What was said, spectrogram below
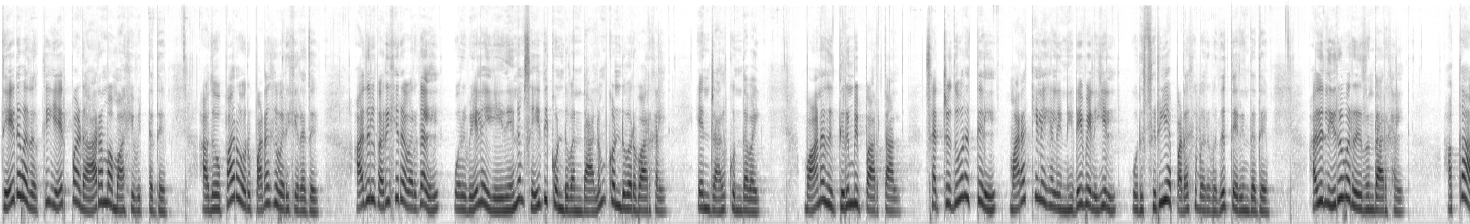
தேடுவதற்கு ஏற்பாடு ஆரம்பமாகிவிட்டது. அதோ பார் ஒரு படகு வருகிறது. அதில் வருகிறவர்கள் ஒருவேளை ஏதேனும் செய்தி கொண்டு வந்தாலும் கொண்டு வருவார்கள் என்றாள் குந்தவை. வானதி திரும்பி பார்த்தாள். சற்று தூரத்தில் மரக்கிளைகளின் இடைவெளியில் ஒரு சிறிய படகு வருவது தெரிந்தது. அதில் இருவர் இருந்தார்கள். அக்கா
